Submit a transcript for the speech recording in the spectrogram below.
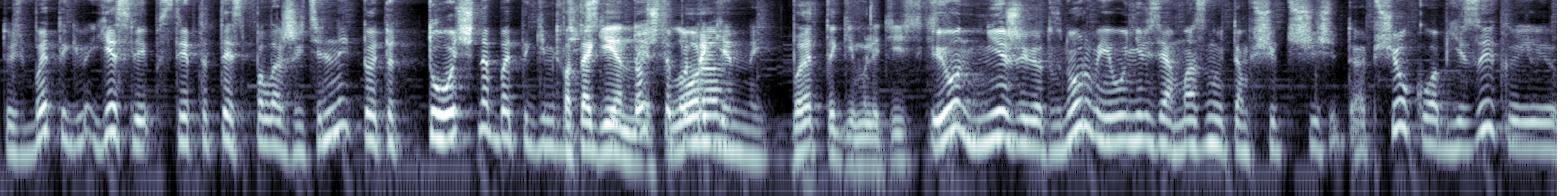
То есть бета если стрептотест положительный, то это точно бета-гемолитический. Точно флора. патогенный. Бета-гемолитический. И он не живет в норме, его нельзя мазнуть там в щек- щек- об щеку, об язык и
